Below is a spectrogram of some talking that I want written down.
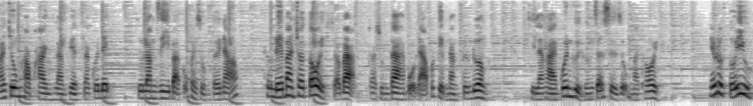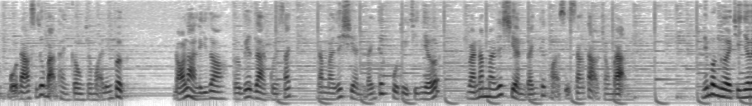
Nói chung học hành làm việc ra quyết định, dù làm gì bạn cũng phải dùng tới não. Thượng đế ban cho tôi, cho bạn, cho chúng ta bộ não có tiềm năng tương đương. Chỉ là ngài quên gửi hướng dẫn sử dụng mà thôi. Nếu được tối ưu, bộ não sẽ giúp bạn thành công trong mọi lĩnh vực. Đó là lý do tôi viết ra cuốn sách Năm Magician đánh thức phù thủy trí nhớ và Năm Magician đánh thức họa sĩ sáng tạo trong bạn. Nếu một người trí nhớ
